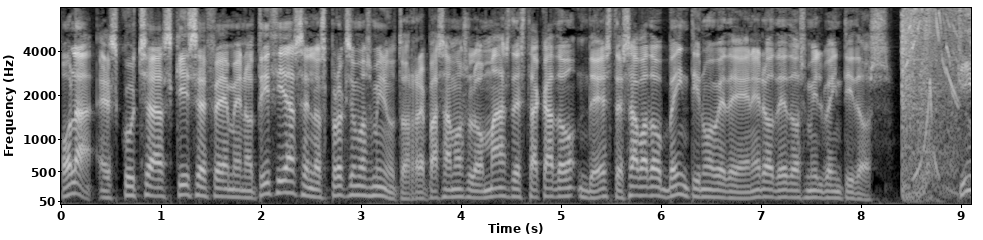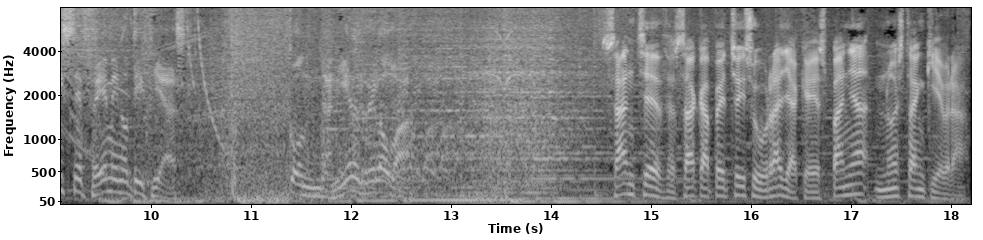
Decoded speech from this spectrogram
Hola, escuchas Kiss FM Noticias. En los próximos minutos repasamos lo más destacado de este sábado 29 de enero de 2022. Kiss FM Noticias con Daniel Relova. Sánchez saca pecho y subraya que España no está en quiebra.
